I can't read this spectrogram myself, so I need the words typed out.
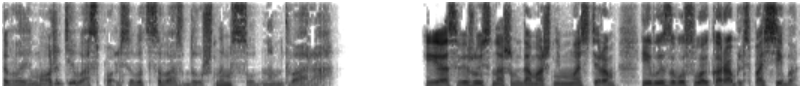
Вы можете воспользоваться воздушным судном двора». «Я свяжусь с нашим домашним мастером и вызову свой корабль, спасибо.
